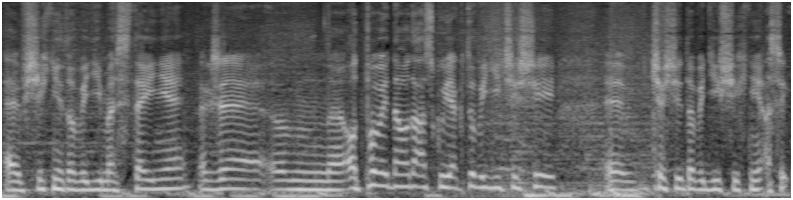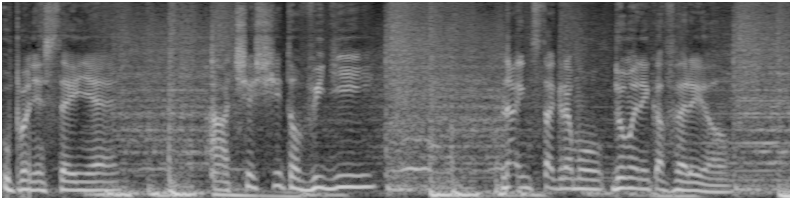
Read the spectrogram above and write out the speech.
eh, všichni to vidíme stejně, takže um, odpověď na otázku, jak to vidí Češi, eh, Češi to vidí všichni asi úplně stejně. A Češi to vidí na Instagramu Dominika až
